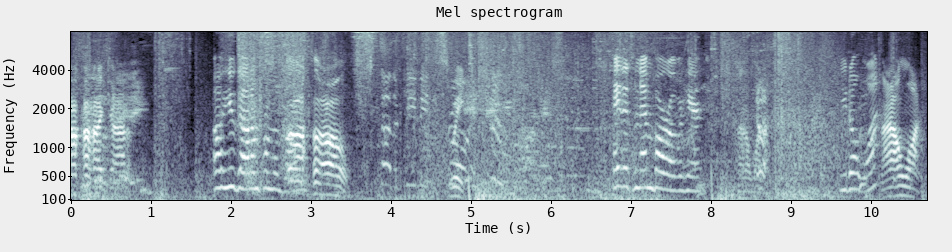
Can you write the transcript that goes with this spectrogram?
I got him. Oh, you got him from above. Oh, sweet. Hey, there's an EMBAR over here. I don't want it. You don't want? I don't want it.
